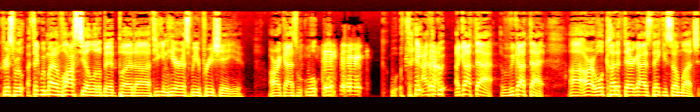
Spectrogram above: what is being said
Chris, I think we might have lost you a little bit, but uh, if you can hear us, we appreciate you. All right, guys. We'll, we'll, I think we, I got that. We got that. Uh, all right, we'll cut it there, guys. Thank you so much.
